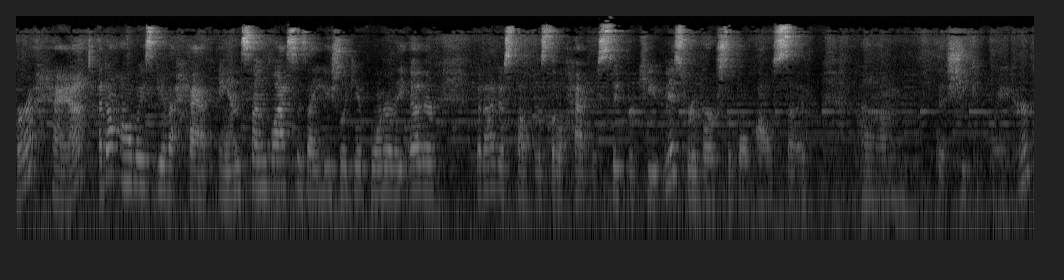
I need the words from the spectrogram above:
her a hat. I don't always give a hat and sunglasses. I usually give one or the other, but I just thought this little hat was super cute. And it's reversible also um, that she could wear.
